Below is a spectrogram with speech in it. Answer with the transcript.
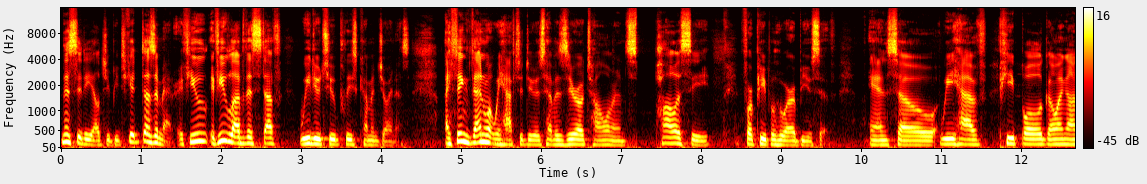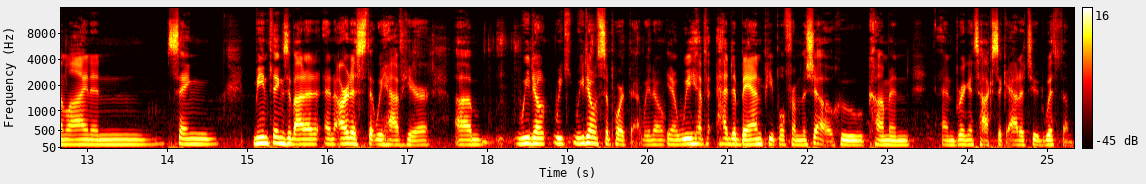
ethnicity, LGBTQ, it doesn't matter. If you if you love this stuff, we do too. Please come and join us. I think then what we have to do is have a zero tolerance policy for people who are abusive. And so we have people going online and saying mean things about an artist that we have here. Um, we don't we, we don't support that. We don't you know we have had to ban people from the show who come and and bring a toxic attitude with them.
